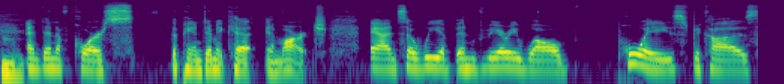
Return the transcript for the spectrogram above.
Hmm. And then, of course, the pandemic hit in March. And so we have been very well poised because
